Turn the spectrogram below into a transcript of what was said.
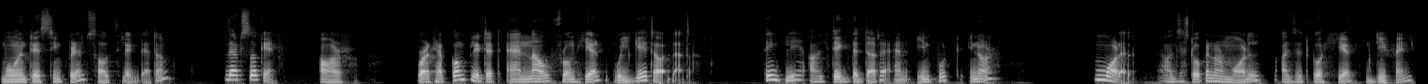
moment resisting frame. So i'll select that one that's okay. Our work have completed and now from here we'll get our data. Simply I'll take the data and input in our model. I'll just open our model. I'll just go here, define.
